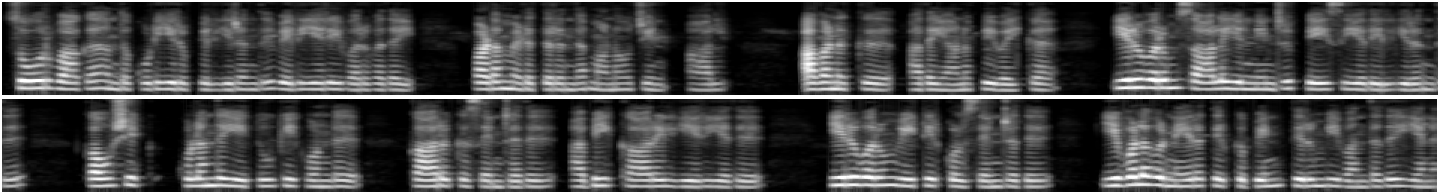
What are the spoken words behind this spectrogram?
சோர்வாக அந்த குடியிருப்பில் இருந்து வெளியேறி வருவதை படம் எடுத்திருந்த மனோஜின் ஆள். அவனுக்கு அதை அனுப்பி வைக்க இருவரும் சாலையில் நின்று பேசியதில் இருந்து கௌஷிக் குழந்தையை தூக்கி கொண்டு காருக்கு சென்றது. அபி காரில் ஏறியது. இருவரும் வீட்டிற்குள் சென்றது. இவ்வளவு நேரத்திற்கு பின் திரும்பி வந்தது என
